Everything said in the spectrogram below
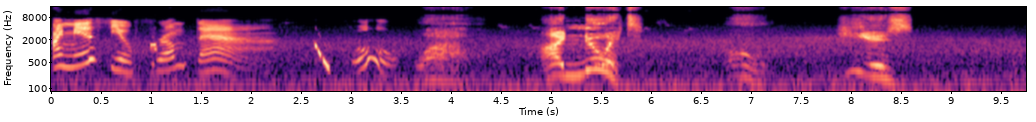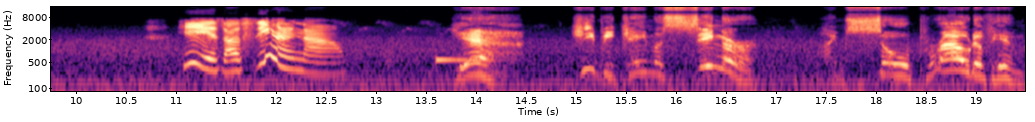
I miss you from then. Ooh. Wow. I knew it. Oh, he is. He is a singer now. Yeah, he became a singer. I'm so proud of him.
